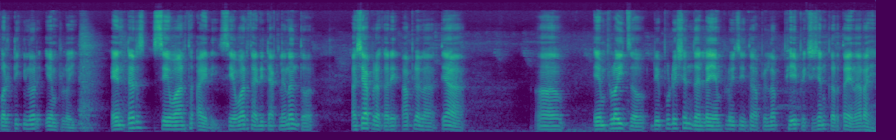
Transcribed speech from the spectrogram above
particular employee enter Sevaarth I D Sevaarth I D टाकल्यानंतर अशा प्रकारे आपल्याला त्या एम्प्लॉईचं डेप्युटेशन झालेल्या एम्प्लॉईचं इथं आपल्याला फे फिक्सेशन करता येणार आहे.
